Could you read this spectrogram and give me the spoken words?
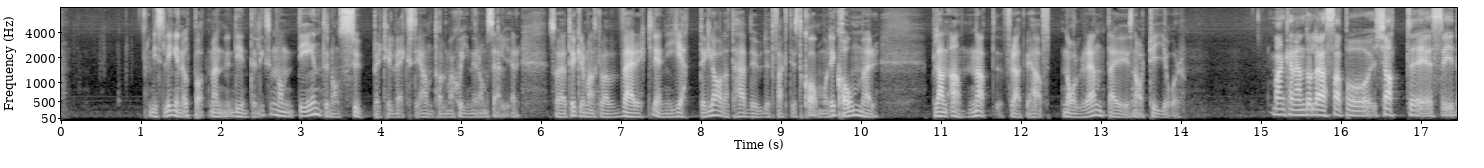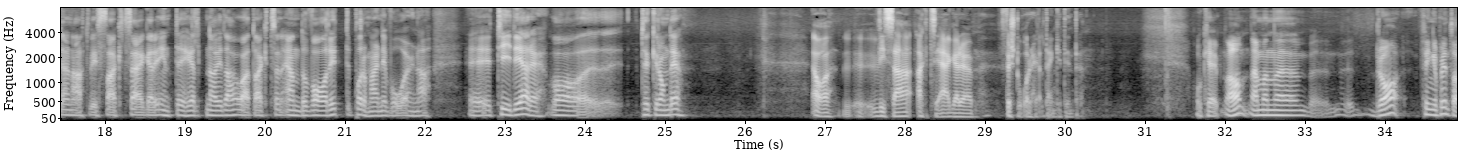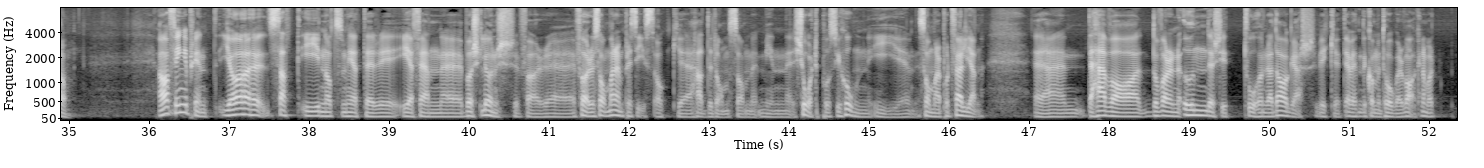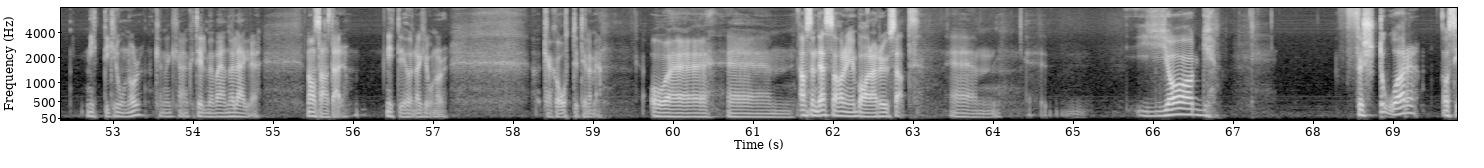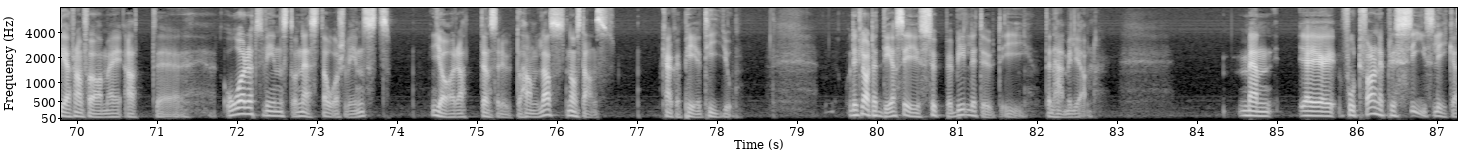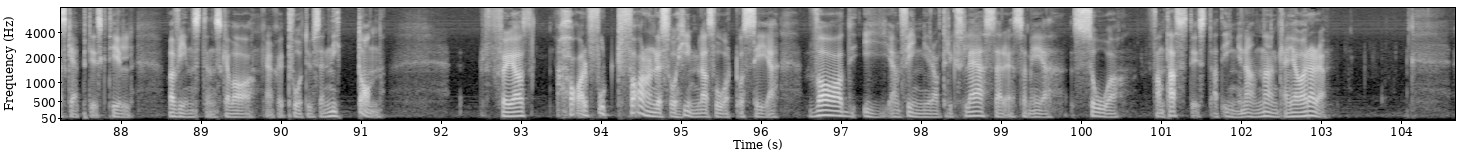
visserligen uppåt, men det är inte, liksom någon, det är inte någon supertillväxt i antal maskiner de säljer. Så jag tycker att man ska vara verkligen jätteglad att det här budet faktiskt kom och det kommer bland annat för att vi haft nollränta i snart tio år. Man kan ändå läsa på chattsidorna att vissa aktieägare inte är helt nöjda och att aktien ändå varit på de här nivåerna eh, tidigare. Vad tycker du om det? Ja, vissa aktieägare förstår helt enkelt inte. Okej, okay. ja, nej men eh, bra. Fingerprint då? Ja, Fingerprint. Jag satt i något som heter EFN eh, Börslunch för, eh, före sommaren precis och eh, hade dem som min shortposition i sommarportföljen. Det här var, då var den under sitt 200 dagars, vilket jag vet inte, kommer inte ihåg vad det var. Kan det ha varit 90 kronor? Kan det kanske till och med vara ännu lägre? Någonstans där, 90-100 kronor. Kanske 80 till och med. Och, eh, eh, sen dess har den ju bara rusat. Eh, jag förstår och ser framför mig att eh, årets vinst och nästa års vinst gör att den ser ut att handlas någonstans, kanske P 10. Och det är klart att det ser ju superbilligt ut i den här miljön. Men jag är fortfarande precis lika skeptisk till vad vinsten ska vara kanske 2019. För jag har fortfarande så himla svårt att se vad i en fingeravtrycksläsare som är så fantastiskt att ingen annan kan göra det.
